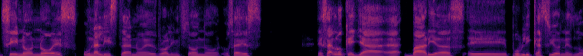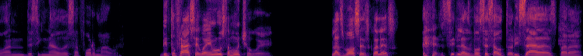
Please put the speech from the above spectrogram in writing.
sí, no, no es una lista, no es Rolling Stone, no, o sea, es, es algo que ya eh, varias eh, publicaciones lo han designado de esa forma, güey. Di tu frase, güey, a mí me gusta mucho, güey. Las voces, ¿cuál es? Sí, las voces autorizadas para,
